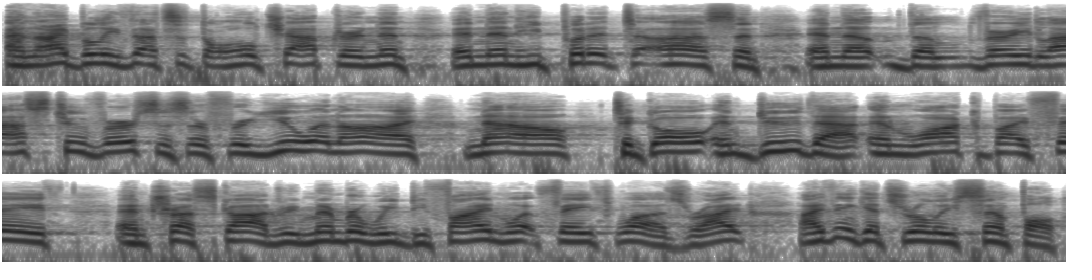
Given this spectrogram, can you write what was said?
And I believe that's the whole chapter. And then, and then he put it to us. And, and the, the very last two verses are for you and I now to go and do that and walk by faith and trust God. Remember, we defined what faith was, right? I think it's really simple.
